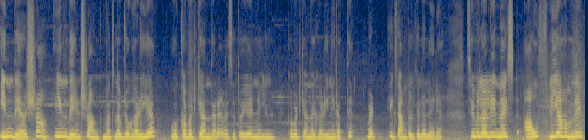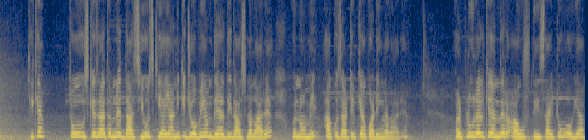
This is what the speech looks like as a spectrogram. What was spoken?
इन देयर श्रांक, इन देन श्रांक मतलब जो घड़ी है, वो कबट के अंदर है। वैसे तो ये नहीं कबट के अंदर घड़ी नहीं रखते, बट एग्ज़ाम्पल के लिए ले रहे हैं। सिमिलरली नेक्स्ट आउफ लिया हमने, ठीक है? तो उसके साथ हमने दास यूज़ किया, यानी कि जो भी हम देर दी दास लगा रहे हैं वो नॉमी आकुजाटिव के अकॉर्डिंग लगा रहे हैं। और प्लूरल के अंदर आउफ दी साइटुंग हो गया।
